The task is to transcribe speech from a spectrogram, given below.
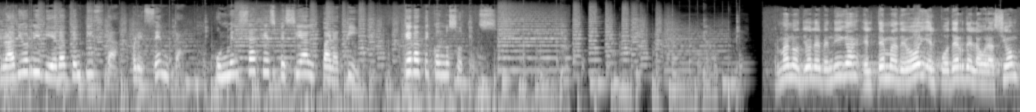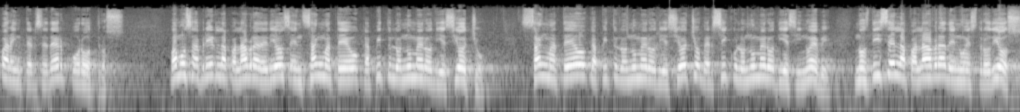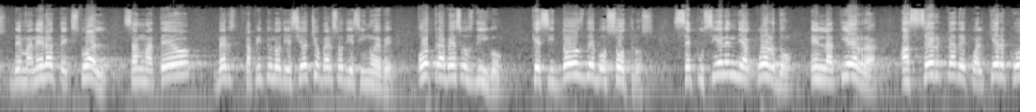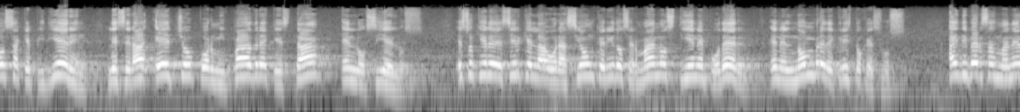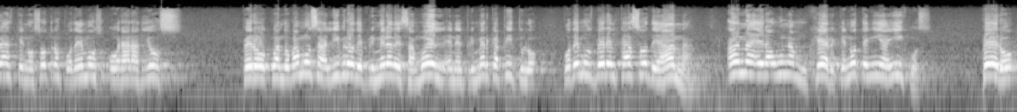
Radio Riviera Adventista presenta un mensaje especial para ti. Quédate con nosotros. Hermanos, Dios les bendiga. El tema de hoy, el poder de la oración para interceder por otros. Vamos a abrir la palabra de Dios en San Mateo capítulo número 18. San Mateo capítulo número 18, versículo número 19 nos dice la palabra de nuestro Dios de manera textual. San Mateo capítulo 18, verso 19. Otra vez os digo que si dos de vosotros se pusieren de acuerdo en la tierra acerca de cualquier cosa que pidieren, les será hecho por mi Padre que está en los cielos. Eso quiere decir que la oración, queridos hermanos, tiene poder en el nombre de Cristo Jesús. Hay diversas maneras que nosotros podemos orar a Dios. Pero cuando vamos al libro de Primera de Samuel, en el primer capítulo, podemos ver el caso de Ana. Ana era una mujer que no tenía hijos, pero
